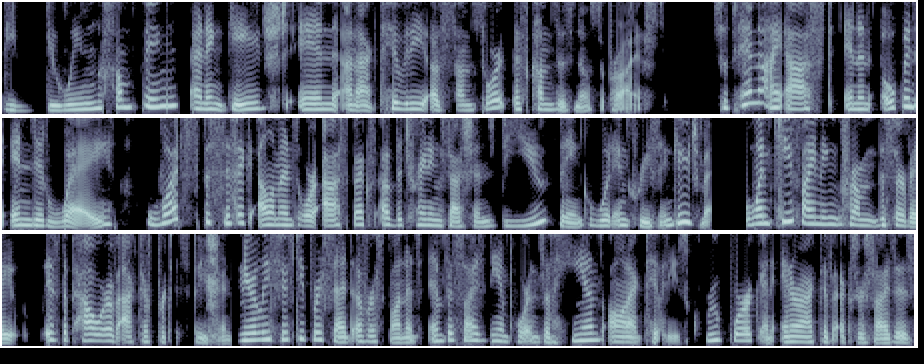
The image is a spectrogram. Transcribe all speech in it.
be doing something and engaged in an activity of some sort, this comes as no surprise. So then I asked in an open ended way, what specific elements or aspects of the training sessions do you think would increase engagement? One key finding from the survey is the power of active participation. Nearly 50% of respondents emphasized the importance of hands on activities, group work, and interactive exercises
